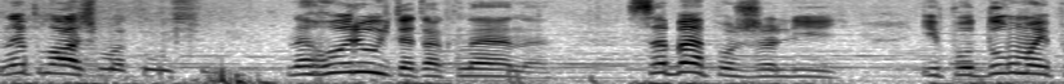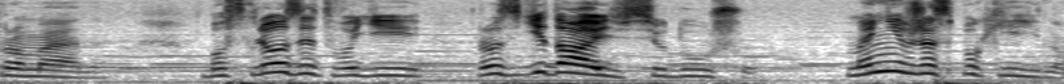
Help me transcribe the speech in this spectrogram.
Не плач, матусю, не горюйте так, нене, себе пожалій і подумай про мене, бо сльози твої роз'їдають всю душу. Мені вже спокійно,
